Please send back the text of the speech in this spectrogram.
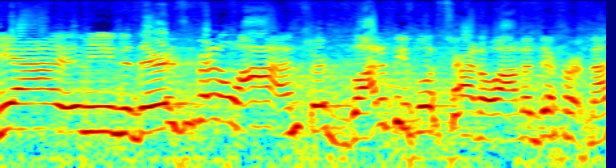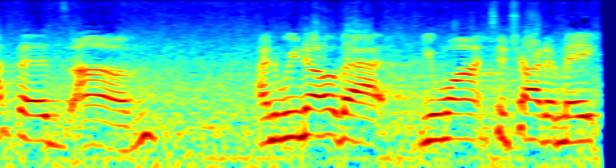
Yeah, I mean, there's been a lot. I'm sure a lot of people have tried a lot of different methods, um, and we know that you want to try to make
